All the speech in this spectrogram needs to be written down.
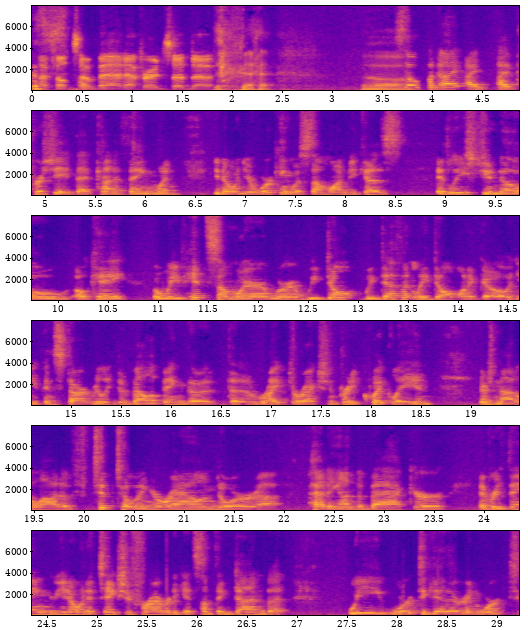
I felt so bad after I'd said that. So, but I, I, I appreciate that kind of thing when you know when you're working with someone because at least you know, okay, but we've hit somewhere where we don't, we definitely don't want to go, and you can start really developing the the right direction pretty quickly, and there's not a lot of tiptoeing around or uh, patting on the back or everything, you know, and it takes you forever to get something done, but we worked together and worked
